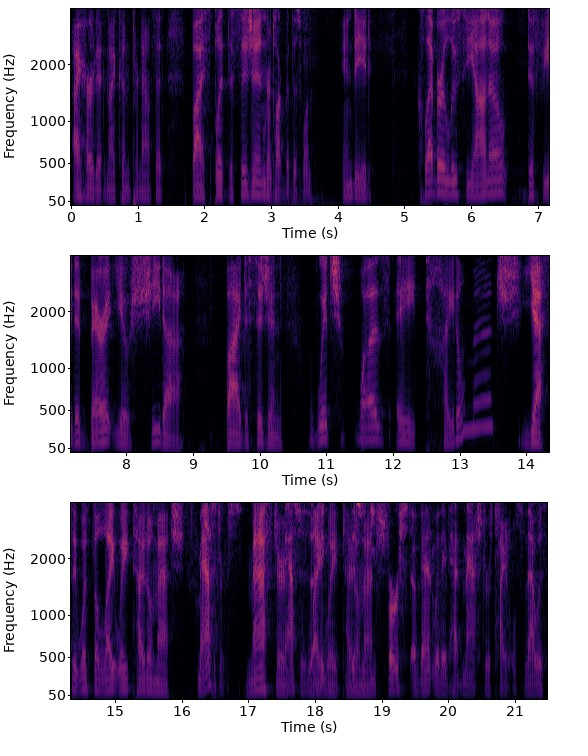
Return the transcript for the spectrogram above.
I heard it and I couldn't pronounce it. By split decision. We're gonna talk about this one. Indeed. Kleber Luciano defeated Barrett Yoshida by decision, which was a title match. Yes, it was the lightweight title match. Masters. Masters, Masters. Lightweight title this match. was the first event where they've had Masters titles, so that was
